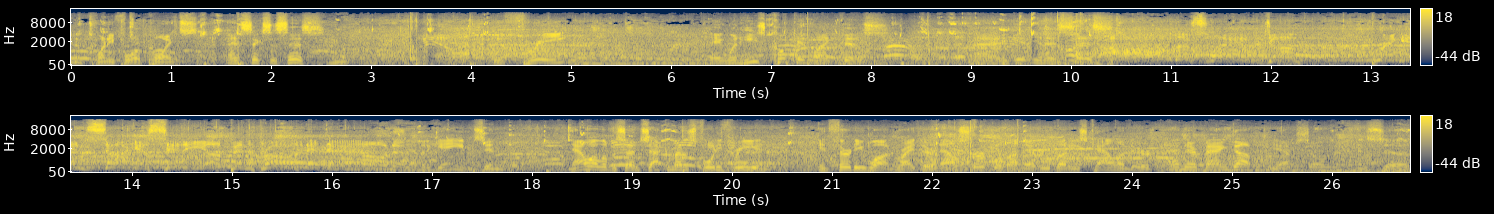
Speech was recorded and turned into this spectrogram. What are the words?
And 24 points. And six assists. The three. Hey, when he's cooking like this, and he getting an assist, Oh, the slam dunk. Bringing Saga City up and throwing it down. Seven games. And now all of a sudden, Sacramento's 43 and in 31, right? They're now circled on everybody's calendar. and they're banged up. Yeah. So as uh,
